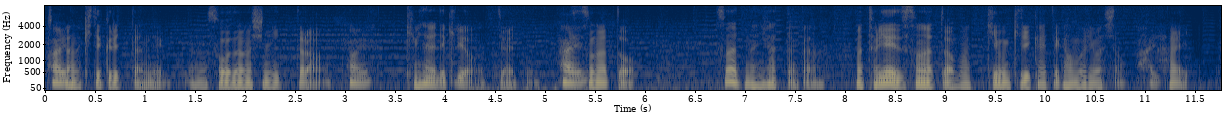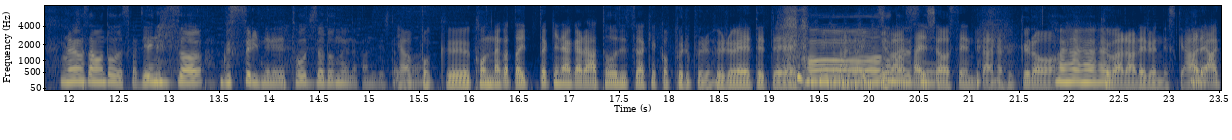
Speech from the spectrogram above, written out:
はい。あの来てくれてたんであの相談しに行ったらはい「君ならできるよ」って言われて、はい。その後その後何があったんかな、まあ、とりあえずその後はまあ気分切り替えて頑張りました。はい。はい。村山さんはどうですか？前日はぐっすり寝れて当日はどのような感じでしたか？いや僕こんなこと言っときながら当日は結構プルプル震えてて あの一番最初センターの袋を配られるんですけど、はい。あれあ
